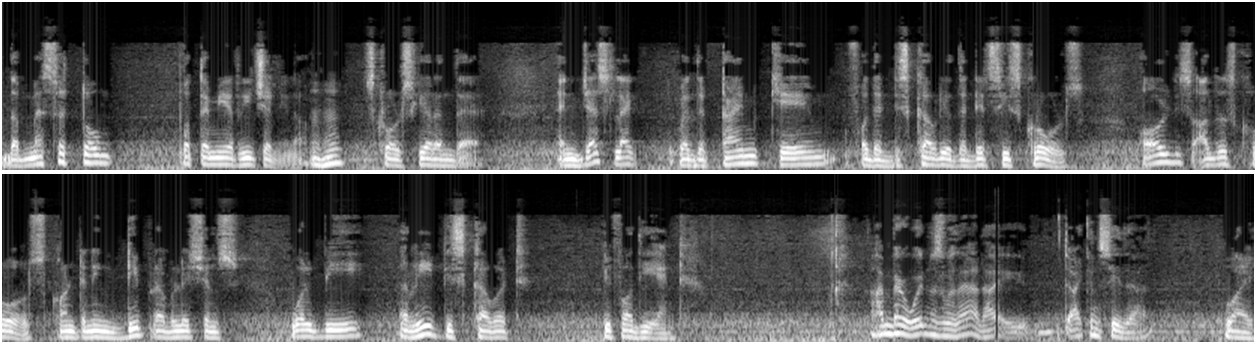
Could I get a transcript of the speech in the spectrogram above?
the Mesopotamia region, you know, mm-hmm. scrolls here and there. And just like when the time came for the discovery of the Dead Sea Scrolls, all these other scrolls containing deep revelations will be rediscovered before the end. I bear witness with that. I I can see that. Why?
